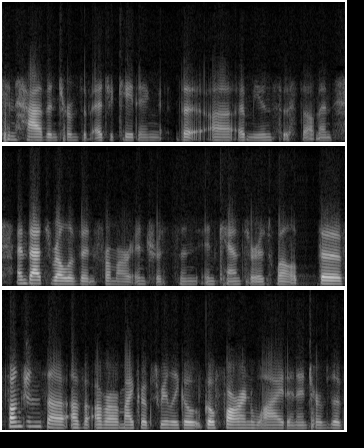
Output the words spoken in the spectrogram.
can have in terms of educating the uh, immune system, and and that's relevant from our interests in, in cancer as well. The functions of, of our microbes really go go far and wide, and in terms of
